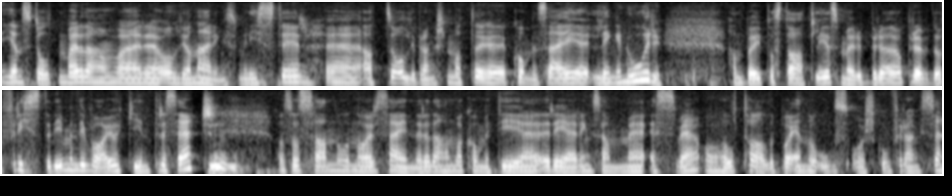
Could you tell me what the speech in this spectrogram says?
Jens Stoltenberg da han var eh, olje- og næringsminister, eh, at oljebransjen måtte komme seg lenger nord. Han bøy på statlige smørbrød og prøvde å friste dem, men de var jo ikke interessert. Og så sa han noen år seinere, da han var kommet i eh, regjering sammen med SV og holdt tale på NHOs årskonferanse,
